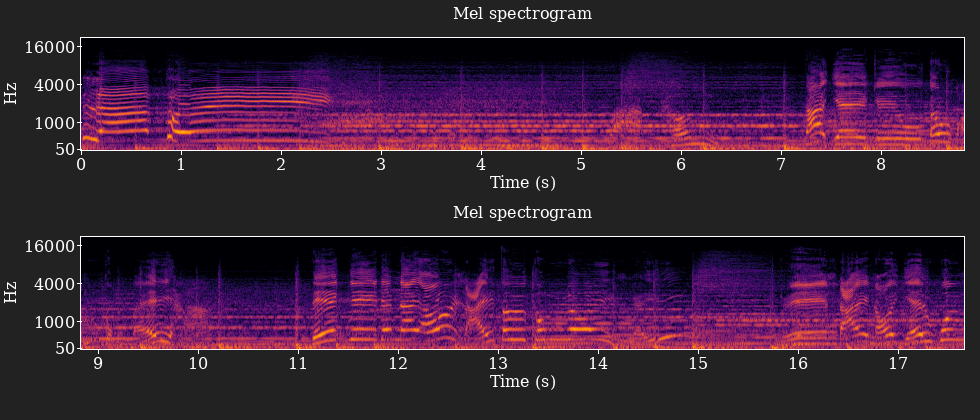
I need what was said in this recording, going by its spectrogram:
lạc thủy. Hoàng thân Ta về triều tâu bẩm cùng bệ hạ. Điệt nhi đêm nay ở lại tư cung ngôi nghỉ đại nội vệ quân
